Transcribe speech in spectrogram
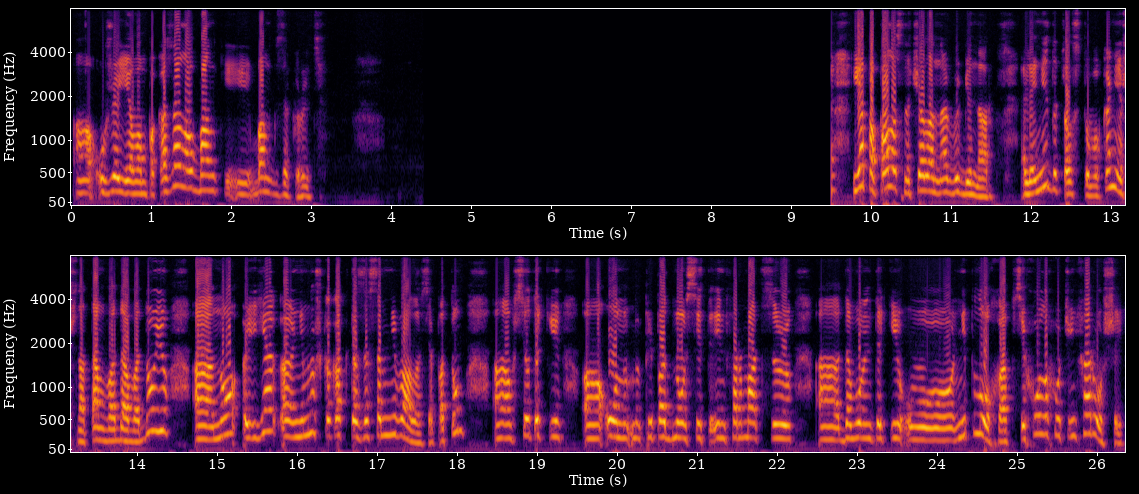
а, уже я вам показала в банке и банк закрыть. я попала сначала на вебинар Леонида Толстого. Конечно, там вода водою, а, но я а, немножко как-то засомневалась. А потом а, все-таки он преподносит информацию довольно-таки неплохо. Психолог очень хороший.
